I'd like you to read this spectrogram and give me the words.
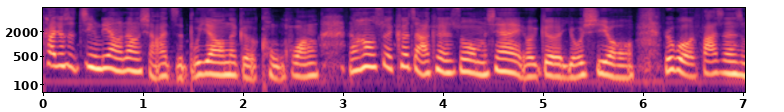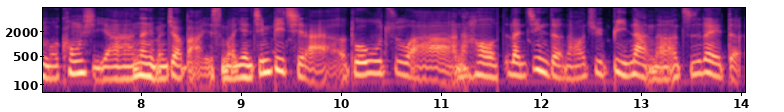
他就是尽量让小孩子不要那个恐慌，然后所以科长可以说，我们现在有一个游戏哦，如果发生什么空袭啊，那你们就要把什么眼睛闭起来，耳朵捂住啊，然后冷静的，然后去避难啊之类的。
